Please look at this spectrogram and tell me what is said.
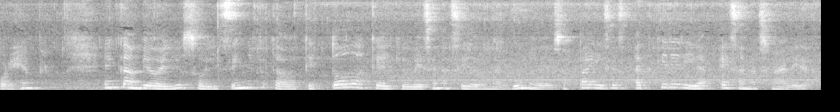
por ejemplo. En cambio, el ius soli significaba que todo aquel que hubiese nacido en alguno de esos países adquiriría esa nacionalidad.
